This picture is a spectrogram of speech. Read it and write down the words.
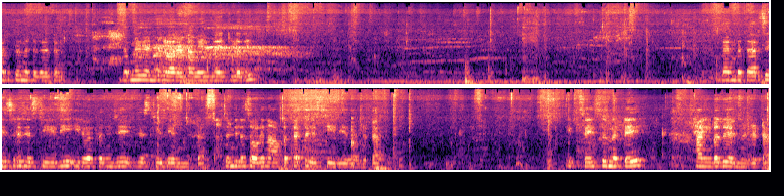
അടുത്ത് നിന്നിട്ട് കേട്ടോ ഇതമ്മ രണ്ട് കളറായിട്ട് അവൈലബിൾ ആയിട്ടുള്ളത്. അൻപത്താറ് സൈസിൽ ജസ്റ്റ് ചെയ്തി ഇരുപത്തഞ്ച് ജസ്റ്റ് ചെയ്ത് തരുന്നുണ്ട് സോറി നാൽപ്പത്തെട്ട് ജസ്റ്റ് ചെയ്ത് തരുന്നുണ്ട് കേട്ടോ ഹിപ് സൈസ് എന്നിട്ട് അൻപത് വരുന്നുണ്ട് കേട്ടോ.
